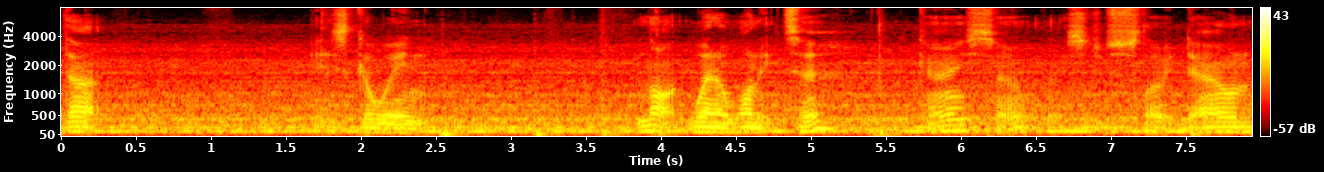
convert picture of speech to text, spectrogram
That is going not where I want it to. Okay, so let's just slow it down.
